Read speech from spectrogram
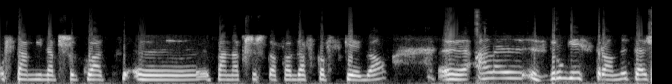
ustami na przykład pana Krzysztofa Gawkowskiego, ale z drugiej strony też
